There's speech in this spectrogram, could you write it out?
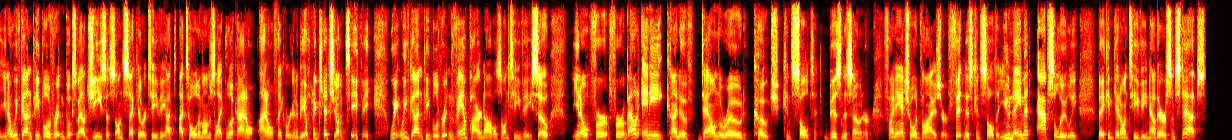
you know, we've gotten people who've written books about Jesus on secular TV. I, I told them I was like, look, I don't, I don't think we're going to be able to get you on TV. We, we've gotten people who've written vampire novels on TV. So, you know, for for about any kind of down the road coach, consultant, business owner, financial advisor, fitness consultant, you name it, absolutely, they can get on TV. Now there are some steps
